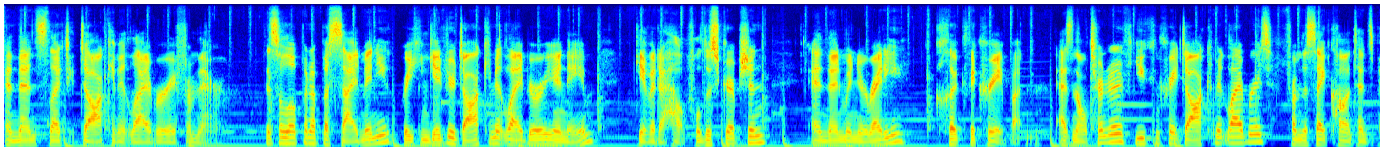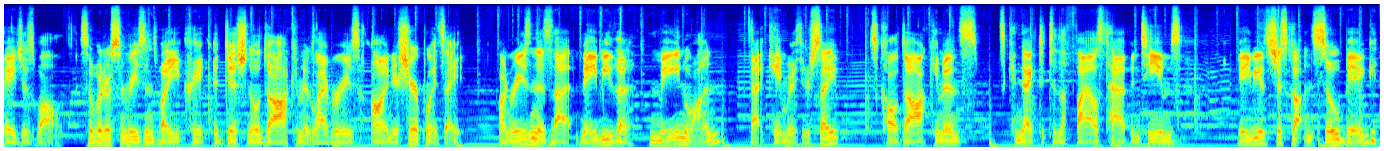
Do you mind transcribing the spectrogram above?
and then select document library from there. This will open up a side menu where you can give your document library a name, give it a helpful description, and then when you're ready, click the create button. As an alternative, you can create document libraries from the site contents page as well. So what are some reasons why you create additional document libraries on your SharePoint site? One reason is that maybe the main one that came with your site, it's called documents, it's connected to the files tab in Teams. Maybe it's just gotten so big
